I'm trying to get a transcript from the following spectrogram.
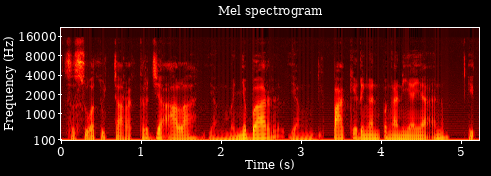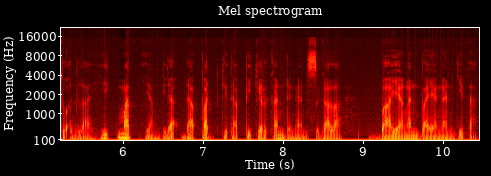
sesuatu cara kerja Allah yang menyebar, yang dipakai dengan penganiayaan itu adalah hikmat yang tidak dapat kita pikirkan dengan segala bayangan-bayangan kita.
